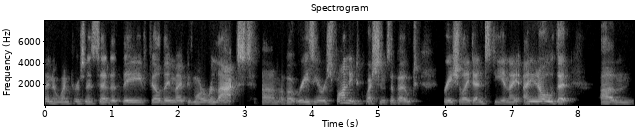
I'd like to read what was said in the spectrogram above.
I know one person has said that they feel they might be more relaxed um, about raising or responding to questions about racial identity. And I, I know that um,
